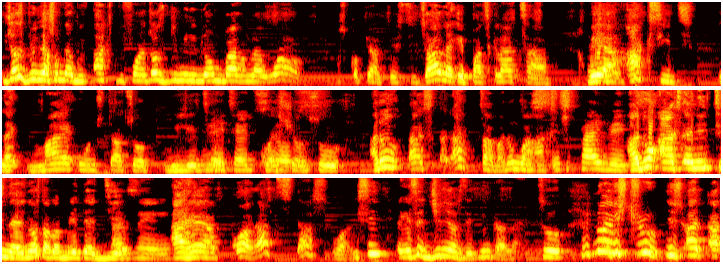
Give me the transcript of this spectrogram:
you just bring out something that we've asked before and just give me the numbers. I'm like, wow, just copy and paste it. So I have like a particular tab where I ask it like my own startup related, Related questions. So I don't ask at that tab. I don't It's, ask. it's private. I don't ask anything that is not startup related. In, I have wow, that's that's wow. You see, like I said, genius they think alike. So no, it's true. It's, I, I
